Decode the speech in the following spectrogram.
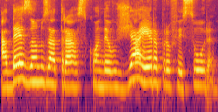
há 10 anos atrás, quando eu já era professora,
